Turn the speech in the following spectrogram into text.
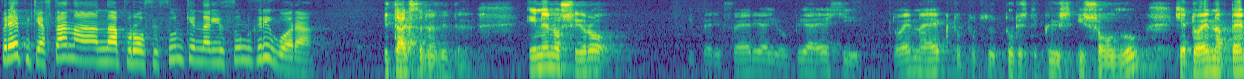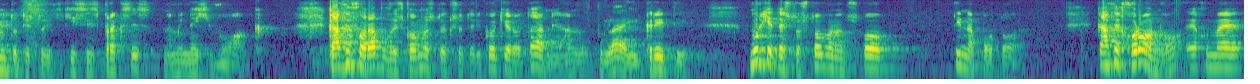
πρέπει και αυτά να, να προωθηθούν και να λυθούν γρήγορα γρήγορα. Κοιτάξτε να δείτε. Είναι νοσηρό η περιφέρεια η οποία έχει το 1 έκτο του τουριστικού εισόδου και το 1 πέμπτο της τουριστικής ίσπραξης να μην έχει ΒΟΑΚ. Κάθε φορά που βρισκόμαστε στο εξωτερικό και ρωτάνε αν πουλάει η Κρήτη, μου έρχεται στο στόμα να τους πω τι να πω τώρα. Κάθε χρόνο έχουμε,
